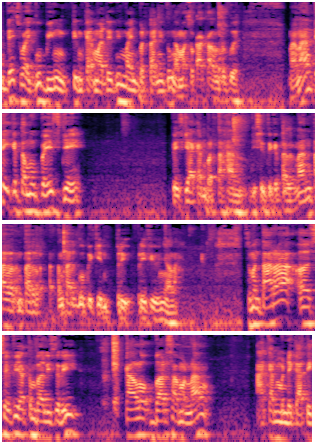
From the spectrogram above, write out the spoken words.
That's why gue bingung tim kayak Madrid ini main bertahan itu nggak masuk akal untuk gue. Nah nanti ketemu PSG, PSG akan bertahan di situ kita lihat. Nah, ntar ntar gue bikin pre previewnya lah. Sementara uh, Sevilla kembali seri, kalau Barca menang akan mendekati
